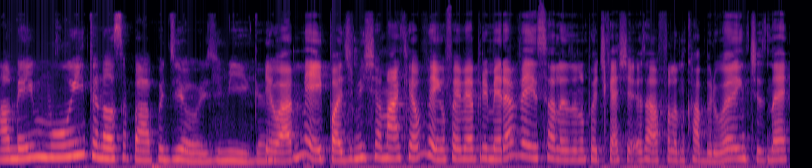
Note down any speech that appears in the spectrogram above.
Amei muito o nosso papo de hoje, amiga. Eu amei. Pode me chamar que eu venho. Foi minha primeira vez falando no podcast. Eu tava falando com a Bru antes, né?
